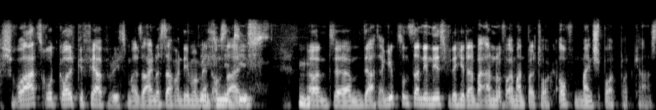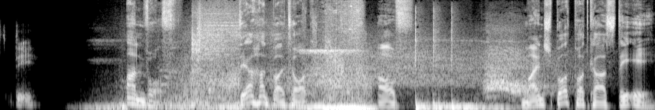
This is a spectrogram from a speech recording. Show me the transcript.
schwarz-rot-gold gefärbt, würde ich mal sagen. Das darf in dem Moment auch sein. Und ähm, ja, dann gibt es uns dann demnächst wieder hier dann bei Anruf eurem Handball-Talk auf meinsportpodcast.de. Anwurf. Der Handball-Talk auf meinsportpodcast.de.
